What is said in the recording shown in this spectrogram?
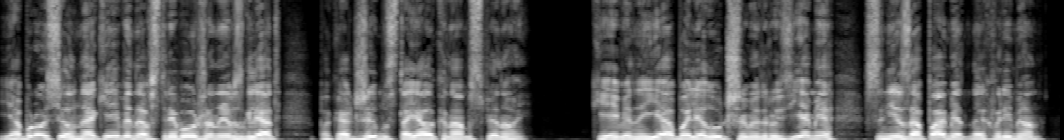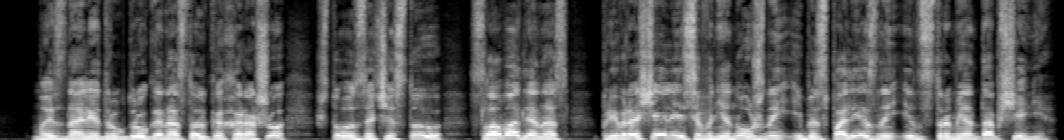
Я бросил на Кевина встревоженный взгляд, пока Джим стоял к нам спиной. Кевин и я были лучшими друзьями с незапамятных времен. Мы знали друг друга настолько хорошо, что зачастую слова для нас превращались в ненужный и бесполезный инструмент общения.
